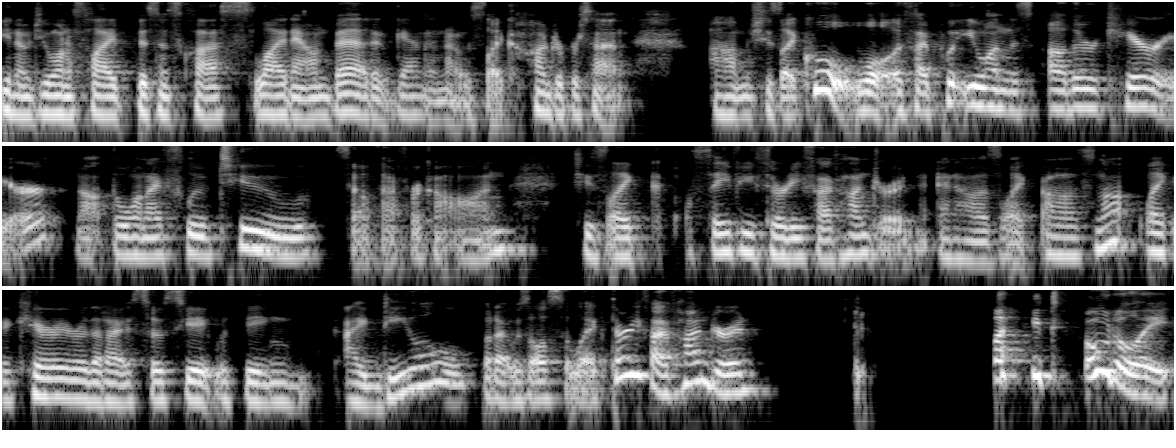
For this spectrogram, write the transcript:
you know, do you want to fly business class, lie down bed again? And I was like, 100%. Um, she's like, cool. Well, if I put you on this other carrier, not the one I flew to South Africa on, she's like, I'll save you 3,500. And I was like, oh, it's not like a carrier that I associate with being ideal, but I was also like, 3,500. Like totally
